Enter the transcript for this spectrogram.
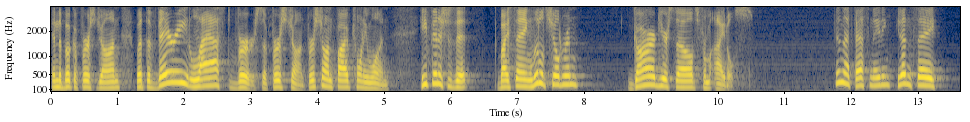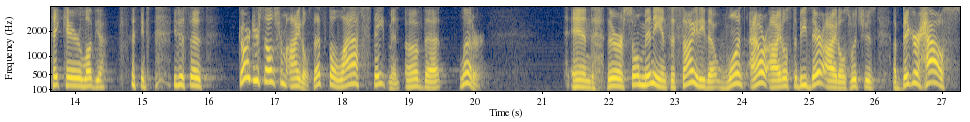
in the book of 1 John. But the very last verse of 1 John, 1 John 5:21, he finishes it by saying, "Little children, guard yourselves from idols." Isn't that fascinating? He doesn't say, "Take care, love you." he just says, "Guard yourselves from idols." That's the last statement of that letter. And there are so many in society that want our idols to be their idols, which is a bigger house,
